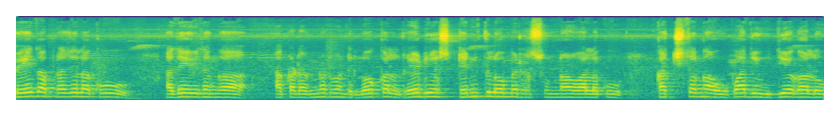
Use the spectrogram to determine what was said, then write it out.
పేద ప్రజలకు అదేవిధంగా అక్కడ ఉన్నటువంటి లోకల్ రేడియస్ టెన్ కిలోమీటర్స్ ఉన్న వాళ్ళకు ఖచ్చితంగా ఉపాధి ఉద్యోగాలు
